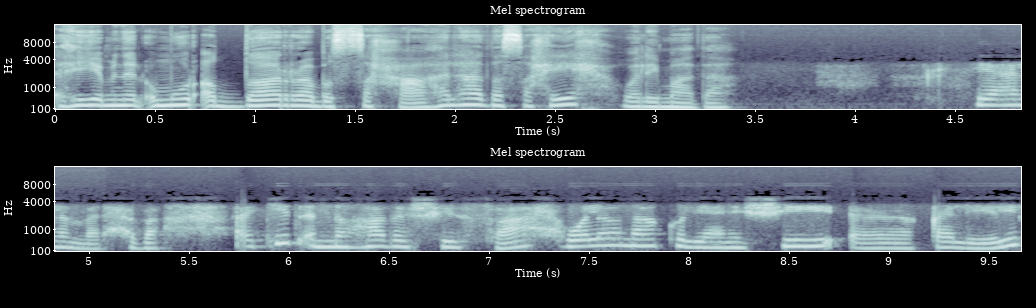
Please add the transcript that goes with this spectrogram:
هي من الأمور الضارة بالصحة. هل هذا صحيح ولماذا؟ يا أهلا مرحبا. أكيد إنه هذا الشيء صح ولو نأكل يعني شيء آه، قليل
